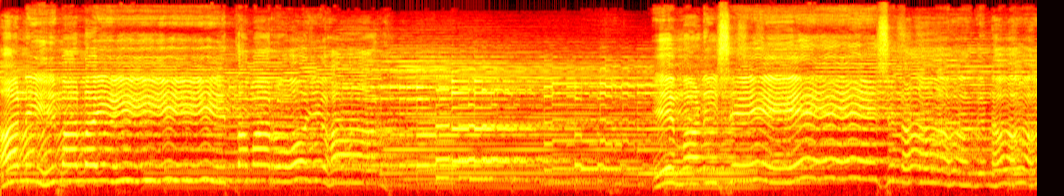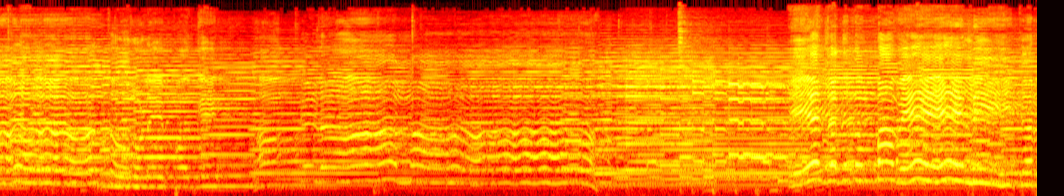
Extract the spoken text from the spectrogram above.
આની હિમાલય તમારો જ હાર. એ મારી શેષ નાગના તોળે પગે. જગદંબા વેલી કર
